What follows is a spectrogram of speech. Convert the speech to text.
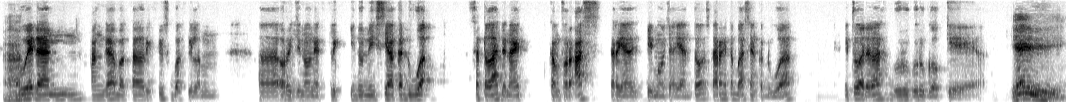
Ah, gue dan Angga bakal review sebuah film eh, original Netflix Indonesia kedua setelah The Night Come For Us karya Timo Cahyanto. Sekarang kita bahas yang kedua. Itu adalah guru-guru gokil. Yeay.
